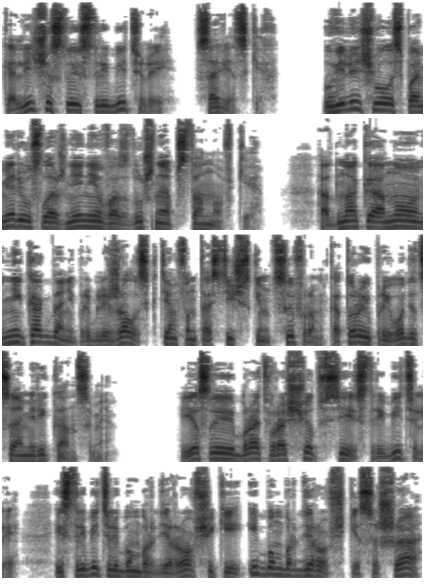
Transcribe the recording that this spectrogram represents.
Количество истребителей, советских, увеличивалось по мере усложнения воздушной обстановки. Однако оно никогда не приближалось к тем фантастическим цифрам, которые приводятся американцами. Если брать в расчет все истребители, истребители-бомбардировщики и бомбардировщики США,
